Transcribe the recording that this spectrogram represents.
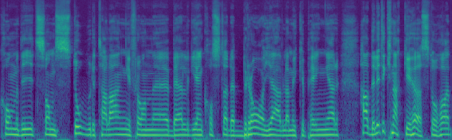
Kom dit som stor talang ifrån eh, Belgien, kostade bra jävla mycket pengar. Hade lite knackig höst och har,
